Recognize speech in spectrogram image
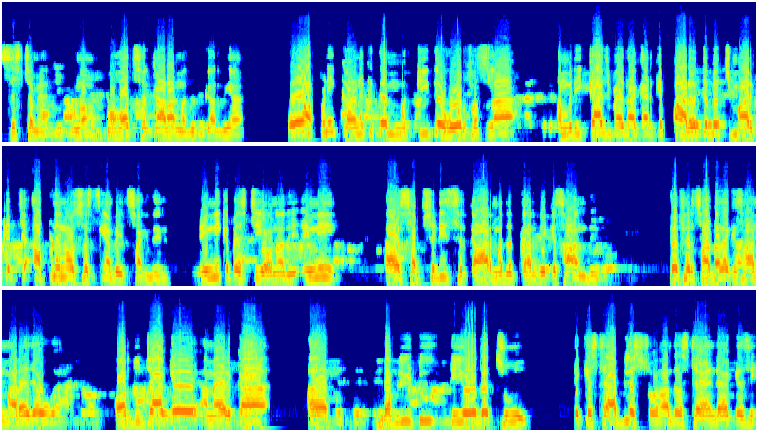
ਸਿਸਟਮ ਹੈ ਜੀ। ਉਹਨਾਂ ਨੂੰ ਬਹੁਤ ਸਰਕਾਰਾਂ ਮਦਦ ਕਰਦੀਆਂ। ਉਹ ਆਪਣੀ ਕਣਕ ਤੇ ਮੱਕੀ ਤੇ ਹੋਰ ਫਸਲਾਂ ਅਮਰੀਕਾ 'ਚ ਪੈਦਾ ਕਰਕੇ ਭਾਰਤ ਵਿੱਚ ਮਾਰਕੀਟ 'ਚ ਆਪਣੇ ਨਾਲੋਂ ਸਸਤੀਆਂ ਵੇਚ ਸਕਦੇ ਨੇ। ਇੰਨੀ ਕੈਪੈਸਿਟੀ ਉਹਨਾਂ ਦੀ। ਇੰਨੀ ਸਬਸਿਡੀ ਸਰਕਾਰ ਮਦਦ ਕਰਦੀ ਕਿਸਾਨ ਦੀ। ਤੇ ਫਿਰ ਸਾਡਾ ਤਾਂ ਕਿਸਾਨ ਮਾਰਿਆ ਜਾਊਗਾ। ਔਰ ਦੂਜਾ ਕਿ ਅਮਰੀਕਾ WTO ਦੇ ਥਰੂ ਇੱਕ ਐਸਟੈਬਲਿਸ਼ਡ ਉਹਨਾਂ ਦਾ ਸਟੈਂਡ ਹੈ ਕਿ ਅਸੀਂ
